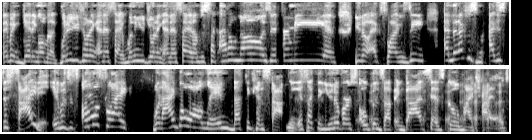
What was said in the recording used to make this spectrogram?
they've been getting on me like, when are you joining NSA? When are you joining NSA? And I'm just like, I don't know. Is it for me? And you know, X, Y, and Z. And then I just I just decided it was just almost like when I go all in, nothing can stop me. It's like the universe opens up and God says, Go, my child.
